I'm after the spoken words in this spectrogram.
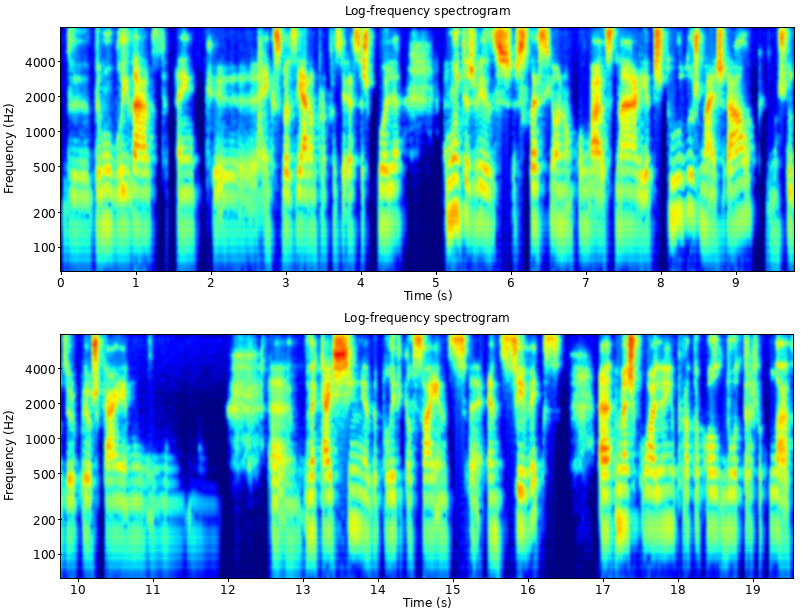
de, de mobilidade em que, em que se basearam para fazer essa escolha, Muitas vezes selecionam com base na área de estudos mais geral, que nos estudos europeus caem no, uh, na caixinha da Political Science uh, and Civics, uh, mas escolhem o protocolo de outra faculdade,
